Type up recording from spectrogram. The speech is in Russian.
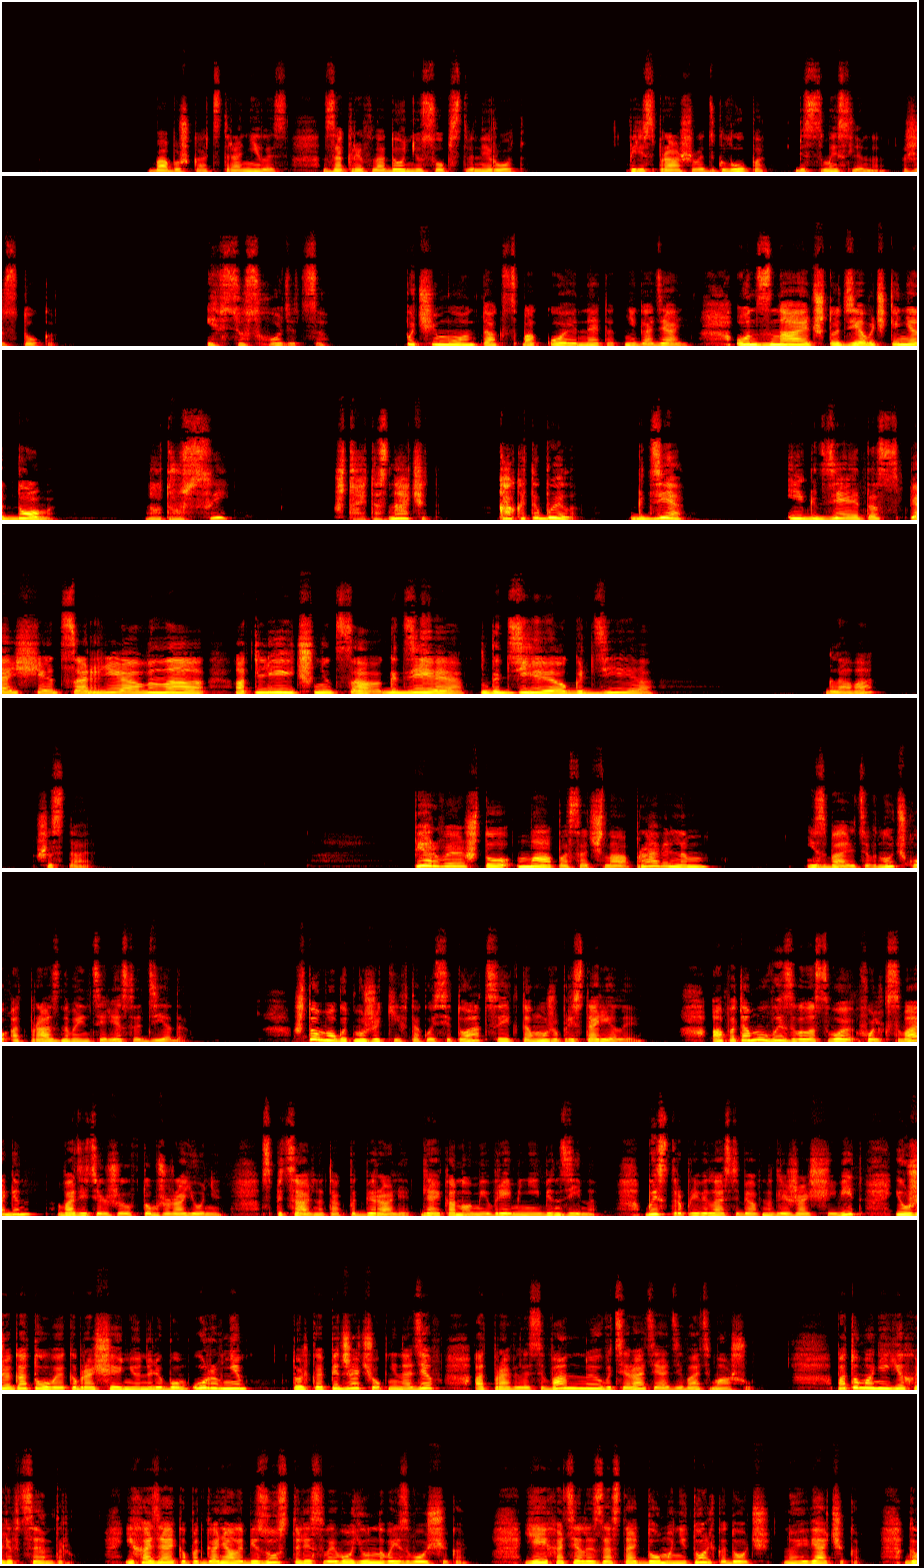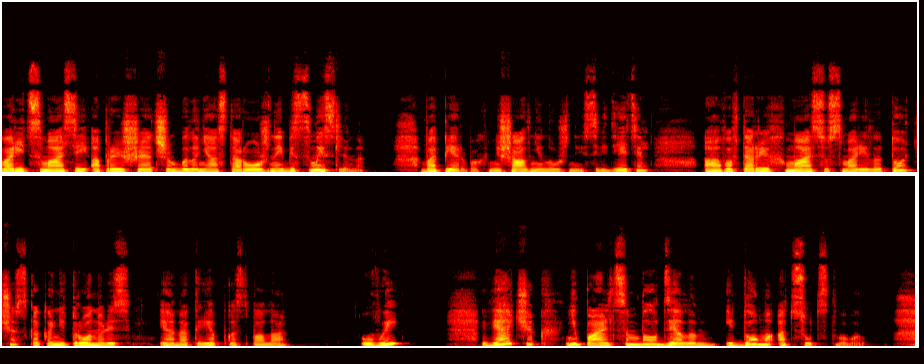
Бабушка отстранилась, закрыв ладонью собственный рот. Переспрашивать глупо, бессмысленно, жестоко. И все сходится. Почему он так спокоен, этот негодяй? Он знает, что девочки нет дома. Но трусы? Что это значит? Как это было? Где? И где эта спящая царевна, отличница? Где? Где? Где? Глава шестая Первое, что Мапа сочла правильным, избавить внучку от праздного интереса деда. Что могут мужики в такой ситуации, к тому же престарелые? А потому вызвала свой «Фольксваген», водитель жил в том же районе, специально так подбирали для экономии времени и бензина, быстро привела себя в надлежащий вид и уже готовая к обращению на любом уровне, только пиджачок не надев, отправилась в ванную вытирать и одевать Машу. Потом они ехали в центр, и хозяйка подгоняла без устали своего юного извозчика. Ей хотелось застать дома не только дочь, но и Вячика. Говорить с Масей о происшедшем было неосторожно и бессмысленно. Во-первых, мешал ненужный свидетель, а во-вторых, Масю сморила тотчас, как они тронулись, и она крепко спала. Увы, Вячик не пальцем был делан и дома отсутствовал.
